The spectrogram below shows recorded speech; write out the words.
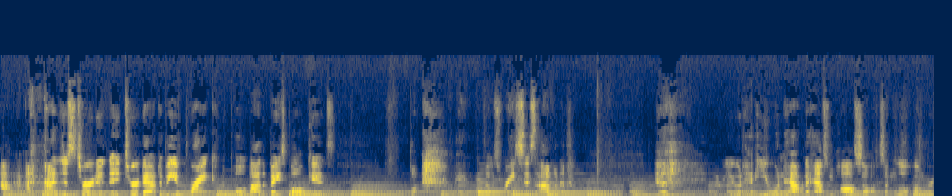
I, I, I just turned it, it turned out to be a prank pulled by the baseball kids. But, man, those racists, I would. You, would, you wouldn't happen to have some hot sauce. I'm a little hungry.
